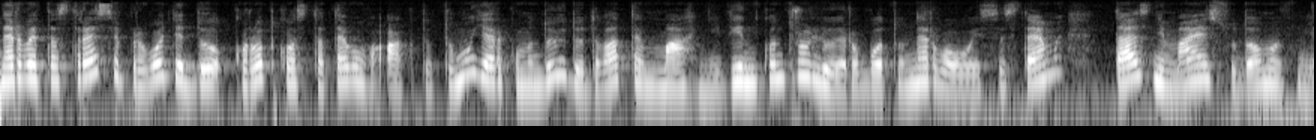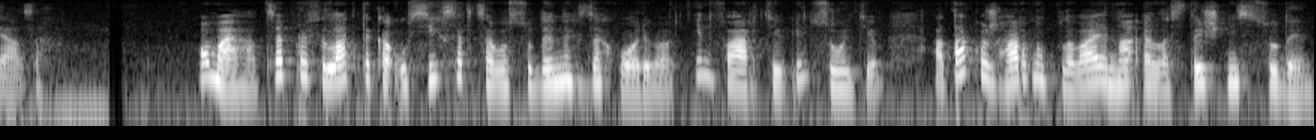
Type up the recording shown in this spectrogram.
Нерви та стреси приводять до короткого статевого акту, тому я рекомендую додавати магній. Він контролює роботу нервової системи та знімає судоми в м'язах. Омега це профілактика усіх серцево-судинних захворювань, інфарктів, інсультів, а також гарно впливає на еластичність судин.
